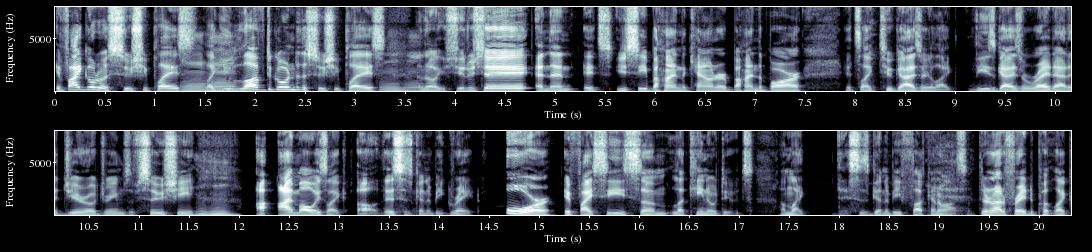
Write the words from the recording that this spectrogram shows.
if I go to a sushi place, like Mm-hmm. you love to go into the sushi place and they're like sushi, and then it's you see behind the counter, behind the bar, it's like two guys are like these guys are right out of Jiro Dreams of Sushi. Mm-hmm. I, I'm always like, oh, this is gonna be great. Or if I see some Latino dudes, I'm like, this is gonna be fucking awesome. They're not afraid to put like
